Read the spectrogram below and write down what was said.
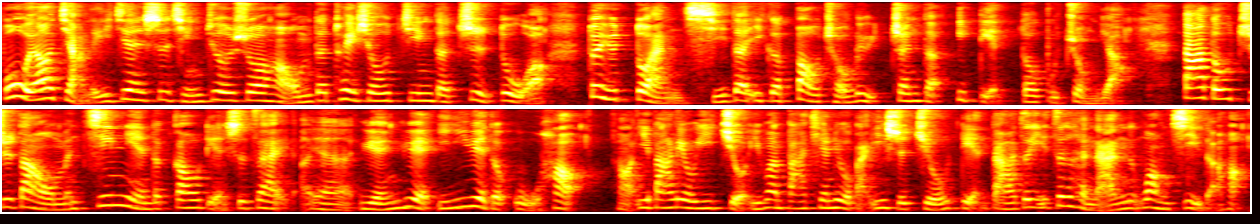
不过我要讲的一件事情就是说哈，我们的退休金的制度哦，对于短期的一个报酬率，真的一点都不重要。大家都知道，我们今年的高点是在呃元月一月的五号，啊一八六一九一万八千六百一十九点，大家这一这个很难忘记的哈。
